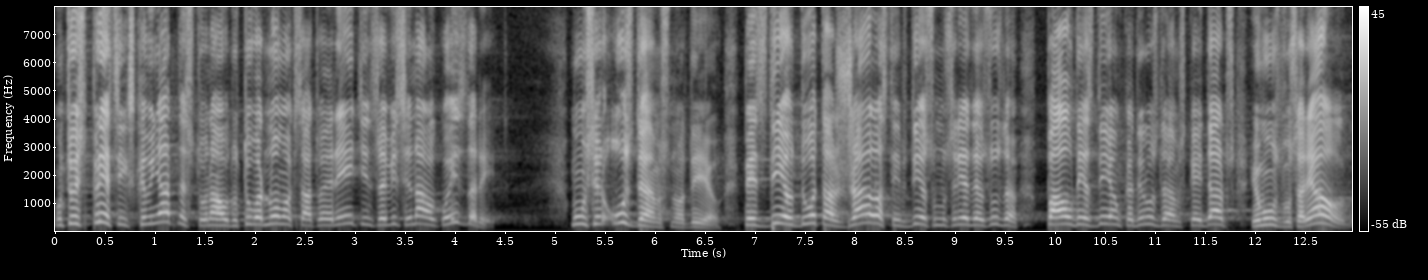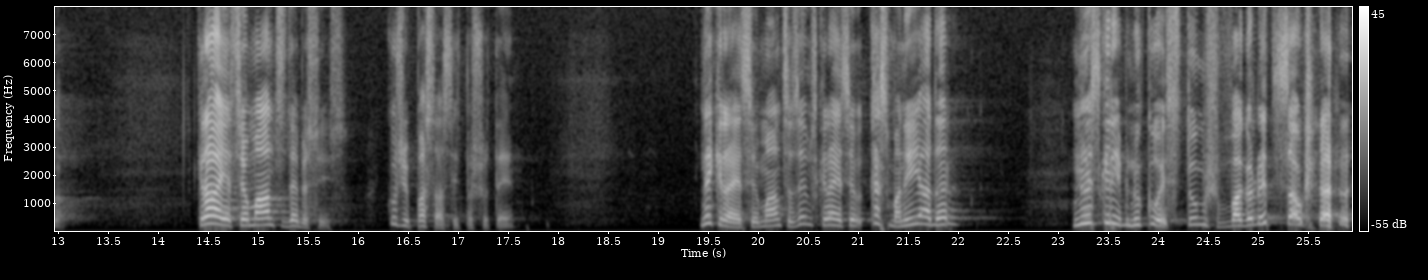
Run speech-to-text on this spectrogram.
Un tu esi priecīgs, ka viņi atnes to naudu, tu vari nomaksāt vai rēķins, vai visi nav ko izdarīt. Mums ir uzdevums no Dieva. Pēc Dieva dotās žēlastības Dievs mums ir iedevis uzdevumu. Paldies Dievam, kad ir uzdevums, ka ir darbs, jo mums būs arī alga. Krājiet sev mantas debesīs. Kurš ir pastāstīt par šo tēmu? Nekrājiet sev mantas zemes, krājiet sev, kas man ir jādara? Nu, es gribu, nu, ko es stumšu vagonetes augšā, ar,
